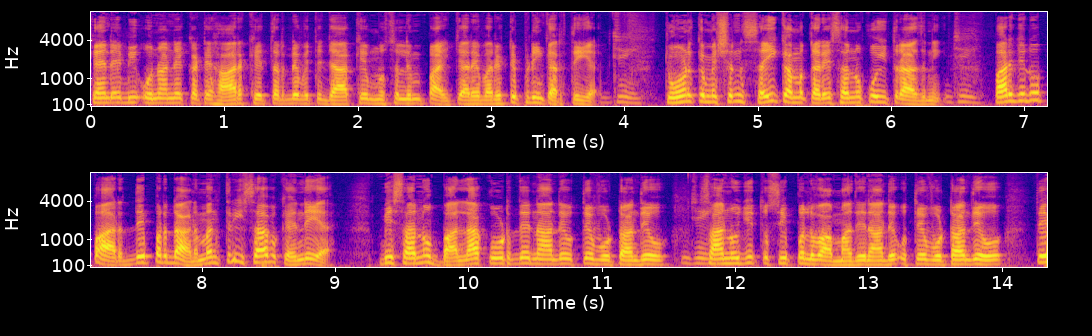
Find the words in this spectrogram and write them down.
ਕਹਿੰਦੇ ਵੀ ਉਹਨਾਂ ਨੇ ਕਟਿਹਾਰ ਖੇਤਰ ਦੇ ਵਿੱਚ ਜਾ ਕੇ ਮੁਸਲਿਮ ਭਾਈਚਾਰੇ ਬਾਰੇ ਟਿੱਪਣੀ ਕਰਤੀ ਹੈ। ਜੀ। ਚੋਣ ਕਮਿਸ਼ਨ ਸਹੀ ਕੰਮ ਕਰੇ ਸਾਨੂੰ ਕੋਈ ਇਤਰਾਜ਼ ਨਹੀਂ। ਪਰ ਜਦੋਂ ਭਾਰਤ ਦੇ ਪ੍ਰਧਾਨ ਮੰਤਰੀ ਸਾਹਿਬ ਕਹਿੰਦੇ ਆ ਵੀ ਸਾਨੂੰ ਬਾਲਾਕੋਟ ਦੇ ਨਾਂ ਦੇ ਉੱਤੇ ਵੋਟਾਂ ਦਿਓ। ਸਾਨੂੰ ਜੀ ਤੁਸੀਂ ਪੁਲਵਾਮਾ ਦੇ ਨਾਂ ਦੇ ਉੱਤੇ ਵੋਟਾਂ ਦਿਓ ਤੇ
